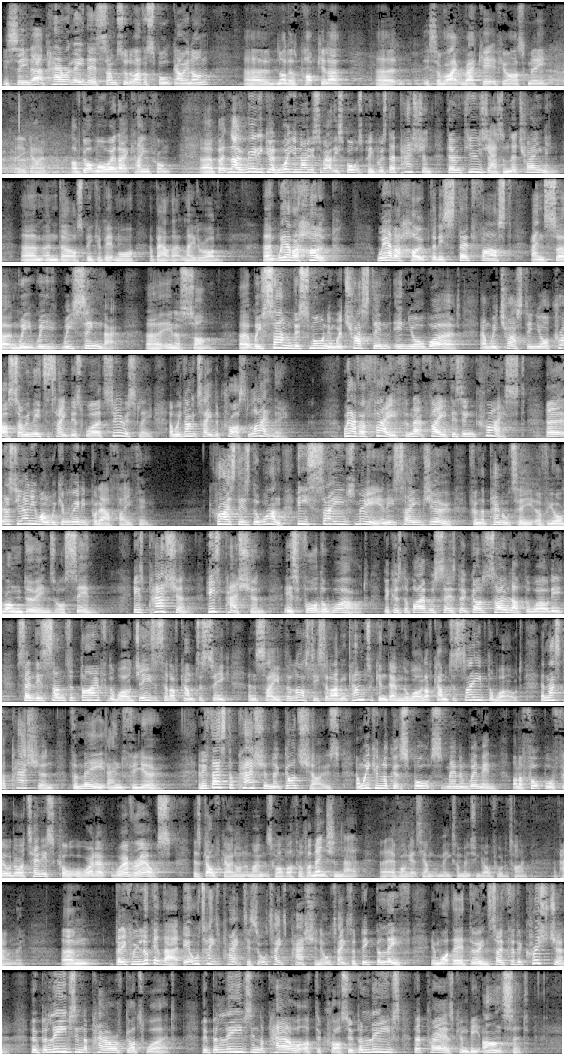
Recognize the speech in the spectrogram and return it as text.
You see that? Apparently, there's some sort of other sport going on, uh, not as popular. Uh, it's a right racket, if you ask me. There you go. I've got more where that came from. Uh, but no, really good. what you notice about these sports people is their passion, their enthusiasm, their training. Um, and uh, I'll speak a bit more about that later on. Um, we have a hope. We have a hope that is steadfast and certain. We, we, we sing that uh, in a song. Uh, we've sung this morning, we're trusting in your word and we trust in your cross. So we need to take this word seriously and we don't take the cross lightly. We have a faith and that faith is in Christ. Uh, that's the only one we can really put our faith in. Christ is the one. He saves me and he saves you from the penalty of your wrongdoings or sin. His passion, his passion is for the world because the Bible says that God so loved the world, he sent his son to die for the world. Jesus said, I've come to seek and save the lost. He said, I haven't come to condemn the world, I've come to save the world. And that's the passion for me and for you. And if that's the passion that God shows, and we can look at sports men and women on a football field or a tennis court or wherever else, there's golf going on at the moment as well, but I thought if I mention that, uh, everyone gets young with me because I mention golf all the time, apparently. Um, but if we look at that, it all takes practice, it all takes passion, it all takes a big belief in what they're doing. So for the Christian who believes in the power of God's word, who believes in the power of the cross, who believes that prayers can be answered,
